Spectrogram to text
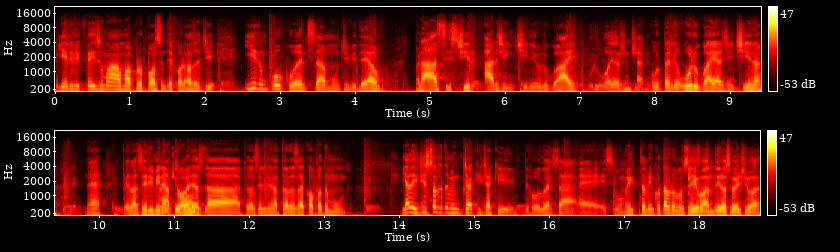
e ele me fez uma, uma proposta indecorosa de ir um pouco antes a Montevidéu para assistir Argentina e Uruguai. Uruguai e Argentina. Uh, perdão, Uruguai e Argentina, né? Pelas eliminatórias da pelas eliminatórias da Copa do Mundo. E além disso, só que eu também, já que, já que rolou essa, é, esse momento, também contar pra vocês. Que bandeira você vai levar?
